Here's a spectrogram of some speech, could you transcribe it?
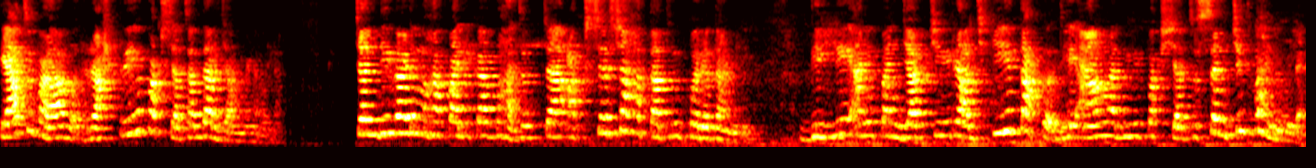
त्याच बळावर राष्ट्रीय पक्षाचा दर्जा मिळवला. चंदीगड महापालिका भाजपच्या अक्षरशः हातातून परत आणली. दिल्ली आणि पंजाबची राजकीय ताकद हे आम आदमी पक्षाचं संचित भांडवल आहे.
